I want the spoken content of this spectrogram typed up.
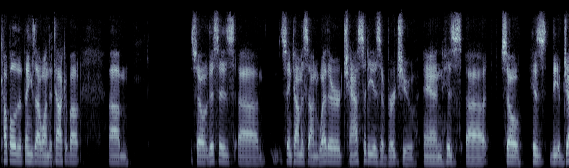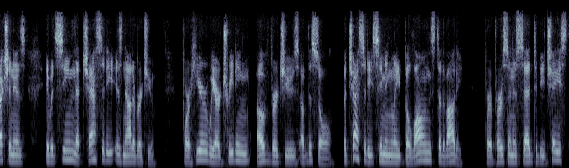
couple of the things i wanted to talk about um, so this is uh, st thomas on whether chastity is a virtue and his uh, so his the objection is it would seem that chastity is not a virtue. For here we are treating of virtues of the soul, but chastity seemingly belongs to the body. For a person is said to be chaste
